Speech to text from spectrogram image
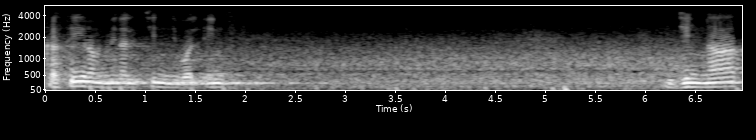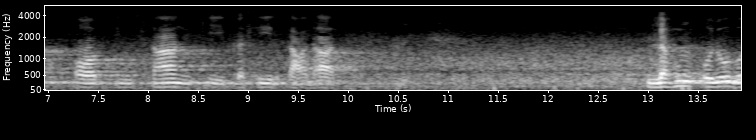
کثیر من الجن والانس۔ جنات اور انسان کی کثیر تعداد۔ لہم قلوب۔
